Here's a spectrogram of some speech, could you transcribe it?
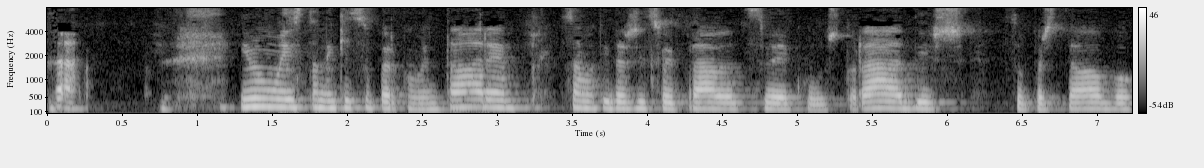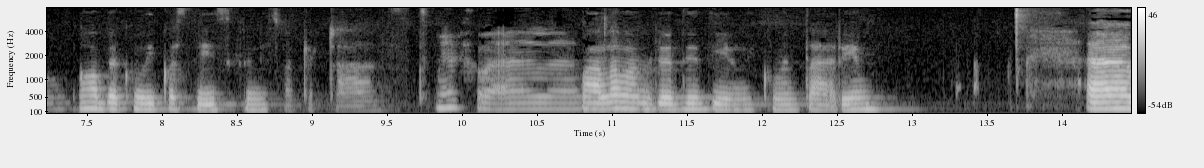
Da, da. Imamo isto neke super komentare, samo ti drži svoj pravac, sve je cool što radiš, super ste obo, obe, koliko ste iskreni svaka čast. Hvala. Hvala vam ljudi, divni komentari. E,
